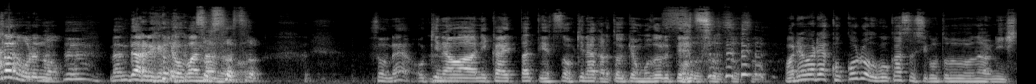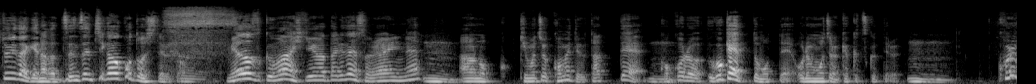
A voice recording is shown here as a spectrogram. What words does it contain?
今の俺の。なんであれが評判なんだろうそうそうそう。そうね沖縄に帰ったってやつと沖縄から東京戻るってやつ。そうそうそうそう。我々は心を動かす仕事なのに一人だけなんか全然違うことをしてると。宮里君は弾き語りでそれなりにね、うん。あの気持ちを込めて歌って、うん。心動けと思って俺ももちろん曲作ってる。うんうんこれ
